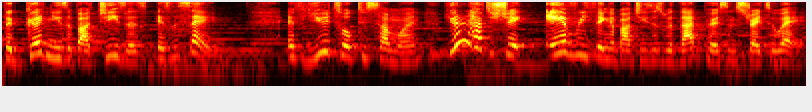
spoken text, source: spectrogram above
The good news about Jesus is the same. If you talk to someone, you don't have to share everything about Jesus with that person straight away.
